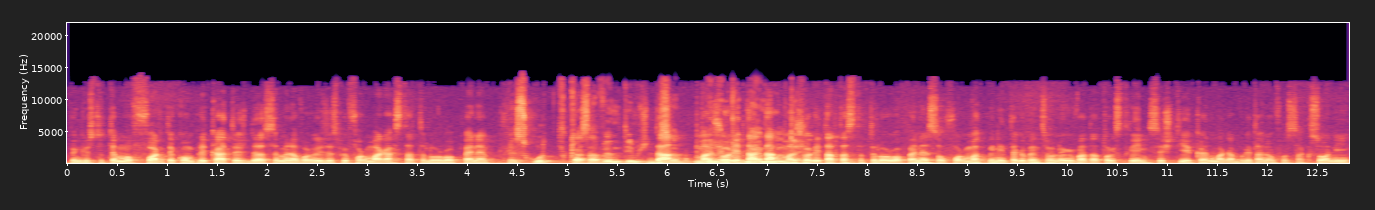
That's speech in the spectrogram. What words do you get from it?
pentru că este o temă foarte complicată și de asemenea vorbim despre formarea statelor europene. Pe scurt, ca să avem timp și să Da, punem cât majoritatea, mai multe. majoritatea statelor europene s-au format prin intervenția unor invadatori străini. Se știe că în Marea Britanie au fost saxonii,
